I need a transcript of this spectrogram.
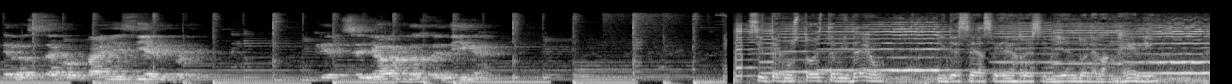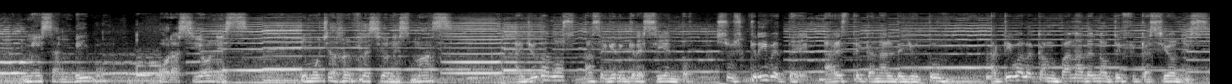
que los acompañe siempre. Que el Señor los bendiga. Si te gustó este video y deseas seguir recibiendo el Evangelio, misa en vivo, oraciones y muchas reflexiones más, ayúdanos a seguir creciendo. Suscríbete a este canal de YouTube. Activa la campana de notificaciones.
